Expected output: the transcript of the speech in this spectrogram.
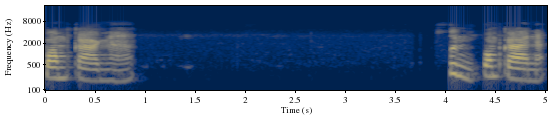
ป้อมกลางนะฮะซึ่งป้อมกลางน่ะ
